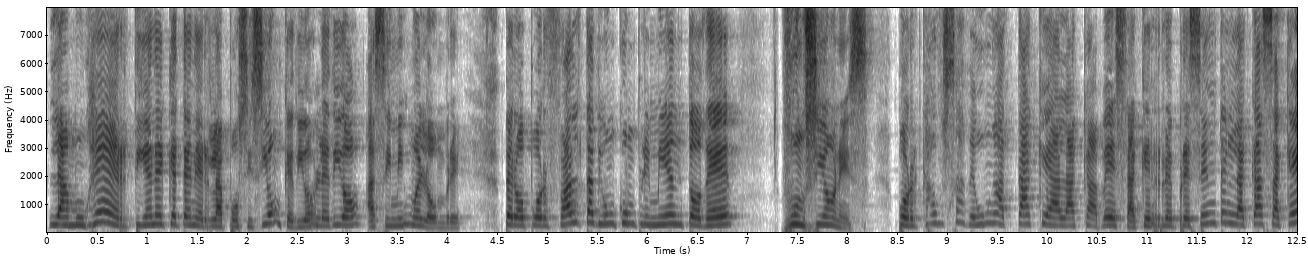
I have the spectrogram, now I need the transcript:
La mujer tiene que tener la posición que Dios le dio, a sí mismo el hombre, pero por falta de un cumplimiento de funciones, por causa de un ataque a la cabeza que representa en la casa que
